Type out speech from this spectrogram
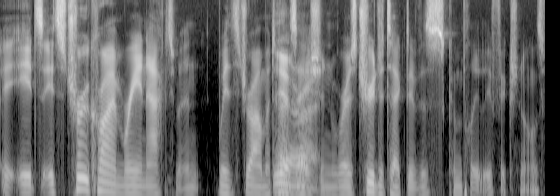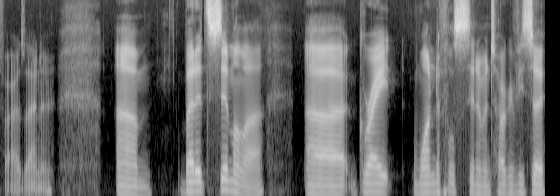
it's it's true crime reenactment with dramatization, whereas True Detective is completely fictional, as far as I know. Um, but it's similar. Uh, great, wonderful cinematography. So.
